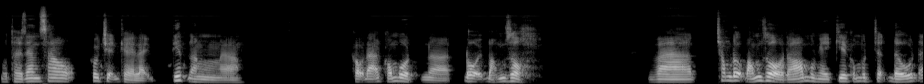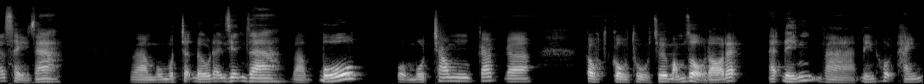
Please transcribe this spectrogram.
một thời gian sau câu chuyện kể lại tiếp rằng uh, cậu đã có một uh, đội bóng rổ. Và trong đội bóng rổ đó một ngày kia có một trận đấu đã xảy ra và một, một trận đấu đã diễn ra và bố của một trong các uh, cầu cầu thủ chơi bóng rổ đó đấy đã đến và đến hội thánh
